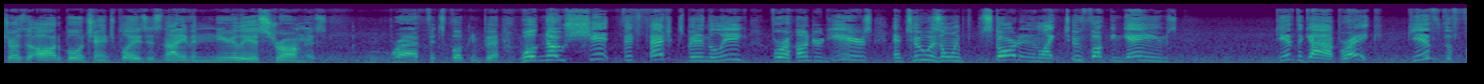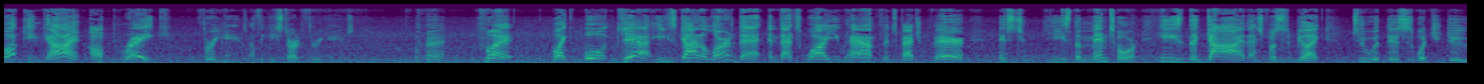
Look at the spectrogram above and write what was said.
tries to audible and change plays, it's not even nearly as strong as Ryan fucking Well, no shit. Fitzpatrick's been in the league for hundred years, and Tua's only started in like two fucking games. Give the guy a break. Give the fucking guy a break. three games. I think he started three games. but like, well, yeah, he's got to learn that, and that's why you have Fitzpatrick there. Is to he's the mentor. He's the guy that's supposed to be like, Tua, this is what you do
